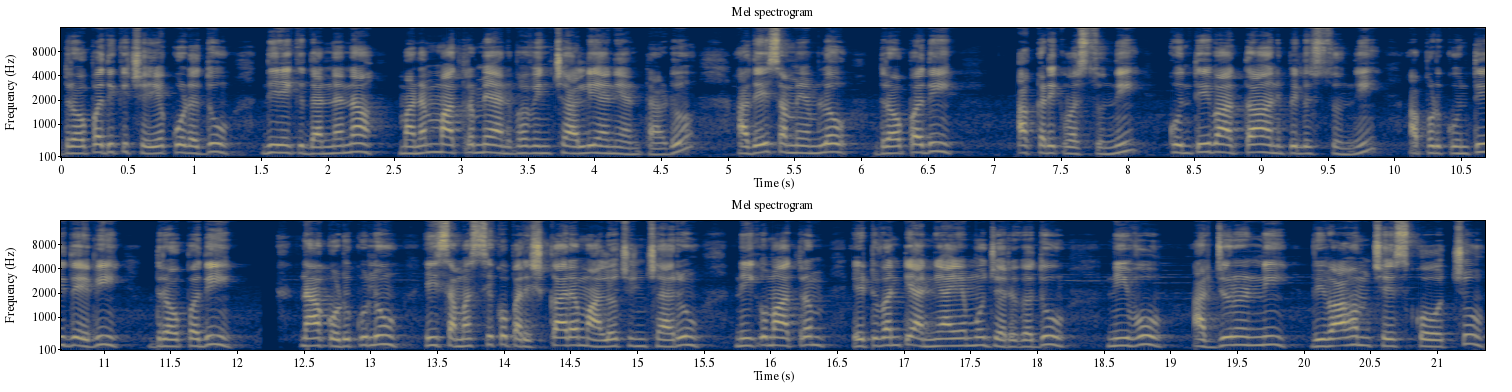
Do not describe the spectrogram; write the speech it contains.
ద్రౌపదికి చేయకూడదు. దీనికి దండన మనం మాత్రమే అనుభవించాలి అని అంటాడు. అదే సమయంలో ద్రౌపది అక్కడికి వస్తుంది. కుంతీమాత అని పిలుస్తుంది. అప్పుడు కుంతీదేవి ద్రౌపది నా కొడుకులు ఈ సమస్యకు పరిష్కారం ఆలోచించారు. నీకు మాత్రం ఎటువంటి అన్యాయము జరగదు. నీవు అర్జునుడిని వివాహం చేసుకోవచ్చు.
